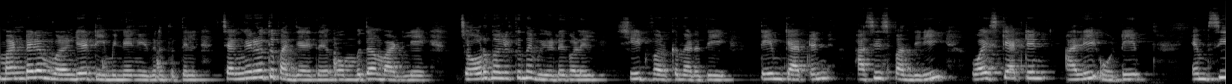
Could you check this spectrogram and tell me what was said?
മണ്ഡലം വോളണ്ടിയർ ടീമിന്റെ നേതൃത്വത്തിൽ ചങ്ങരോത്ത് പഞ്ചായത്ത് ഒമ്പതാം വാർഡിലെ ചോർന്നൊലിക്കുന്ന വീടുകളിൽ ഷീറ്റ് വർക്ക് നടത്തി. Team captain Azeez Panthiri vice captain Ali Otti M C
